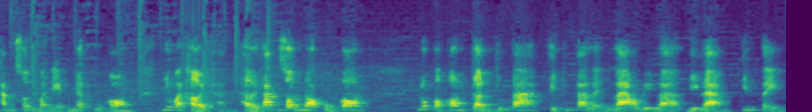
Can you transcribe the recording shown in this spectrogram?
thanh xuân mà đẹp nhất của con. Nhưng mà thời thời thanh xuân đó của con, lúc mà con cần chúng ta thì chúng ta lại lao đi là, đi làm, kiếm tiền.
